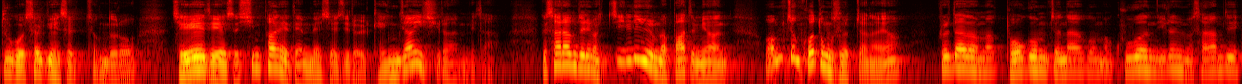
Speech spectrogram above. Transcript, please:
두고 설교했을 정도로 죄에 대해서 심판에 대한 메시지를 굉장히 싫어합니다. 그 사람들이 막 찔림을 막 받으면 엄청 고통스럽잖아요. 그러다가 막 복음 전하고 막 구원 이런 사람들이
